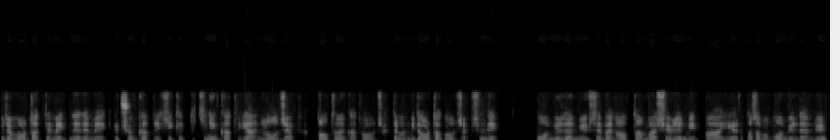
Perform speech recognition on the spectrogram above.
Hocam ortak demek ne demek? 3'ün katı 2, 2'nin katı yani ne olacak? 6'nın katı olacak değil mi? Bir de ortak olacak. Şimdi 11'den büyükse ben alttan başlayabilir miyim? Hayır. O zaman 11'den büyük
